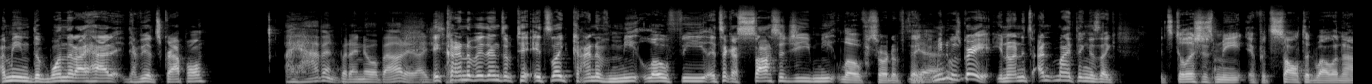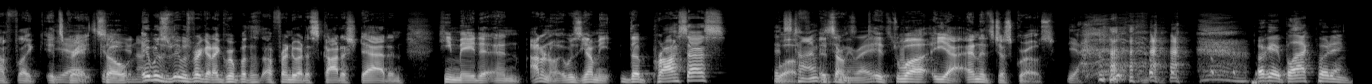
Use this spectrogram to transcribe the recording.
I mean, the one that I had. Have you had scrapple? I haven't, but I know about it. I just It kind of it ends up. ta it's like kind of meatloafy. It's like a sausagey meatloaf sort of thing. I mean, it was great, you know. And it's and my thing is like. It's delicious meat if it's salted well enough. Like it's Yeah, great. it's so it was it was very good. I grew up with a, friend who had a Scottish dad, and he made it, and I don't know, it was yummy. The process, It's woof. time It consuming, sounds- right? It's well, yeah, and it's just gross. yeah. okay, black pudding.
